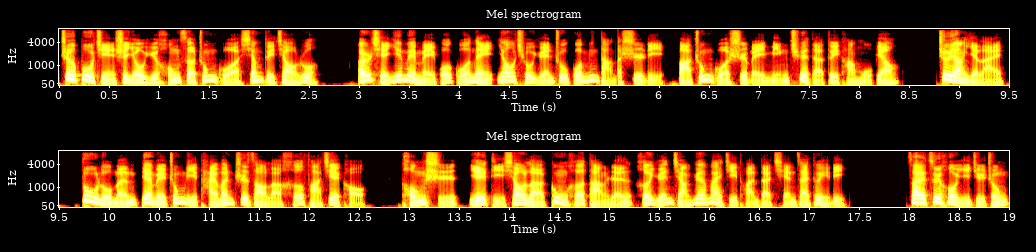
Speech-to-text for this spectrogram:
这不仅是由于红色中国相对较弱。而且因为美国国内要求援助国民党的势力把中国视为明确的对抗目标，这样一来，杜鲁门便为中立台湾制造了合法借口，同时也抵消了共和党人和援蒋院外集团的潜在对立。在最后一句中，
